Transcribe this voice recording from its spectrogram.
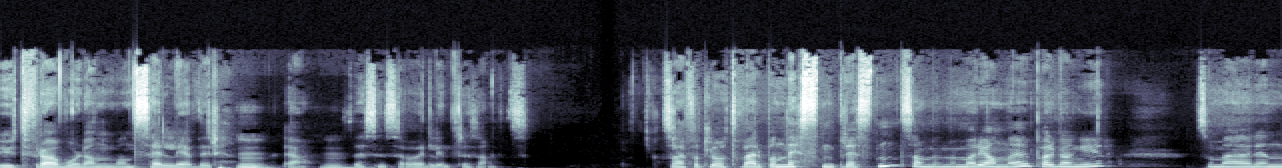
ut fra hvordan man selv lever. Mm. Ja, Mm. det syns jeg var veldig interessant. Så har jeg fått lov til å være på Nestenpresten sammen med Marianne et par ganger. Som er en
